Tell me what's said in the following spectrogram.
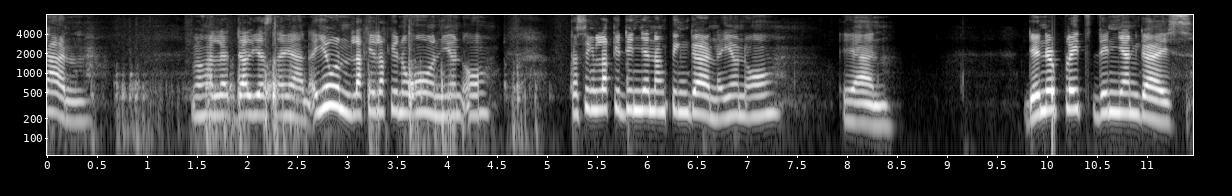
yan. Mga dahlias na yan. Ayun, laki-laki noon. Yun, oh. Kasing laki din yan ng pinggan. Ayun, oh. Ayan. Dinner plates din yan, guys.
